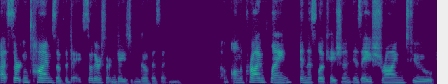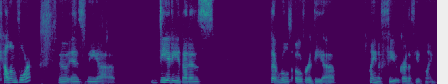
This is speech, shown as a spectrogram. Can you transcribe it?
at certain times of the day. So there are certain days you can go visit. Um, on the prime plane in this location is a shrine to Kelemvor, who is the uh, deity that is that rules over the uh, plane of Fugue or the Fugue plane.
